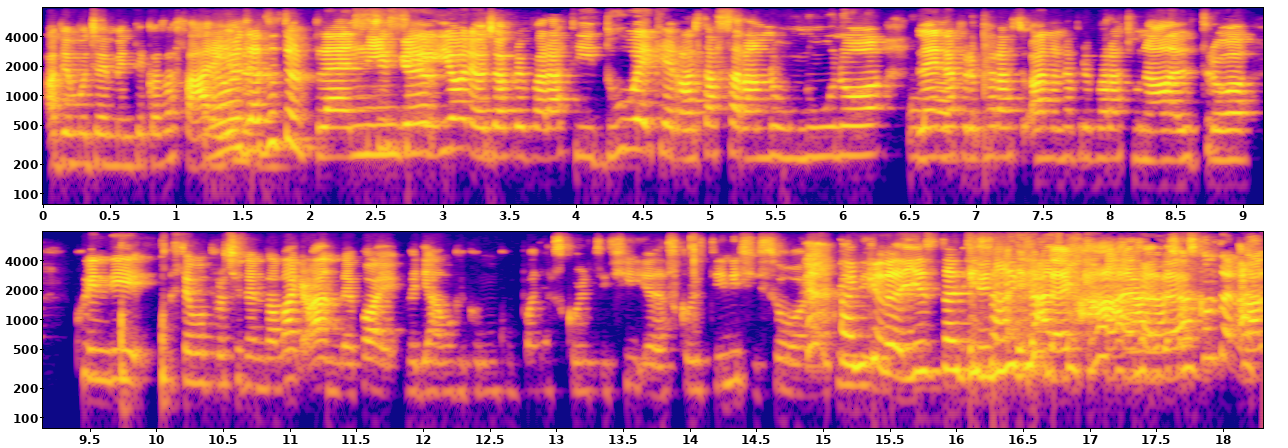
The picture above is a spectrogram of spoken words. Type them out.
Abbiamo già in mente cosa fare. Abbiamo Io già ne- tutto il Sì, planning. sì, io ne ho già preparati due che in realtà saranno un uno. Lei ne ha Esatto. preparato, Anna ne ha preparato un altro. Quindi stiamo procedendo alla grande. Poi vediamo che comunque un po' di ascoltici, eh, ascoltini ci sono. quindi- Anche dagli Stati Esatto, Uniti, esatto, dal Canada. Ci ascoltano dal.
